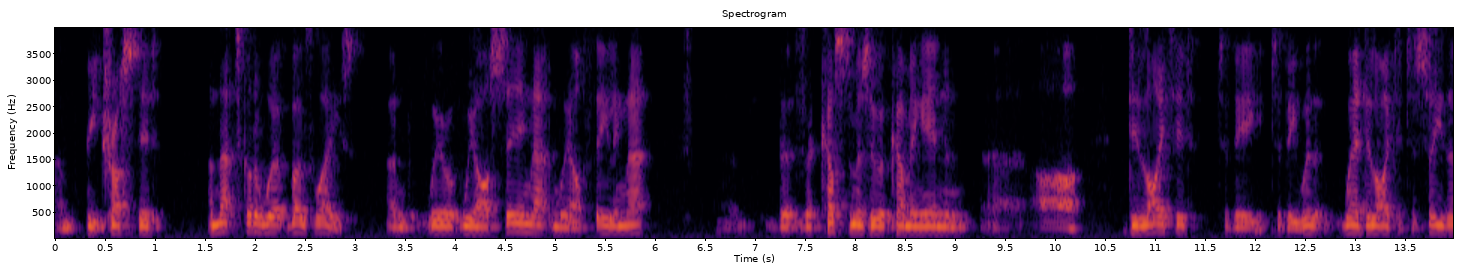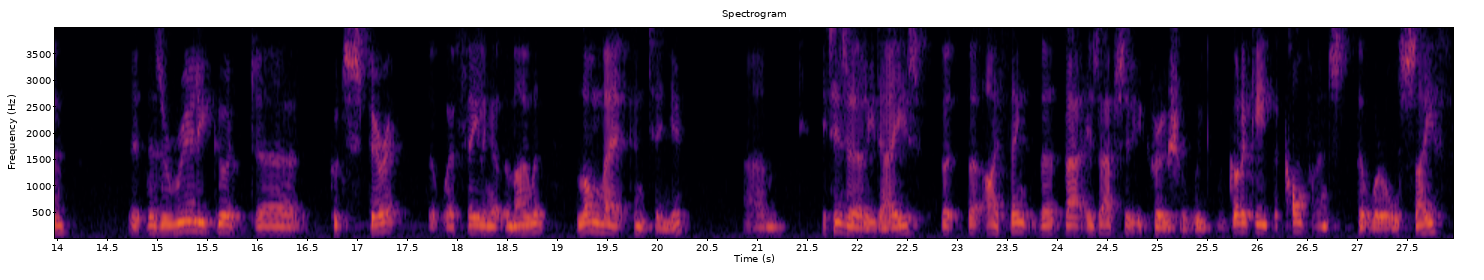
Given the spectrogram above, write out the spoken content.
um, be trusted, and that's got to work both ways. And we're, we are seeing that and we are feeling that. Um, the, the customers who are coming in and uh, are delighted to be to be with it. We're delighted to see them. There's a really good uh, good spirit that we're feeling at the moment. Long may it continue. Um, it is early days, but but I think that that is absolutely crucial. We, have got to keep the confidence that we're all safe,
